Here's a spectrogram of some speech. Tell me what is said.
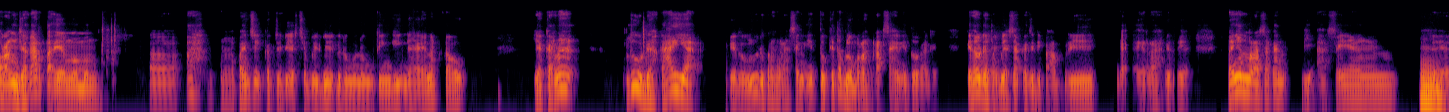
orang Jakarta yang ngomong, uh, ah ngapain sih kerja di SCBD, gedung-gedung tinggi, nggak enak tau. Ya karena lu udah kaya, gitu lu udah pernah ngerasain itu kita belum pernah ngerasain itu Raden kita udah terbiasa kerja di pabrik daerah gitu ya pengen merasakan di ASEAN gitu hmm. ya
